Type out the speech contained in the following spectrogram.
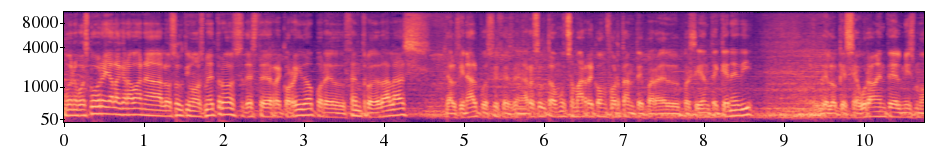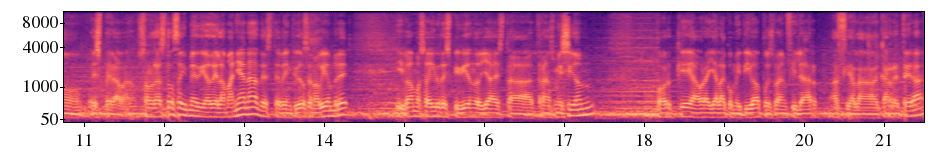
Bueno, pues cubre ya la caravana los últimos metros de este recorrido por el centro de Dallas, que al final, pues fíjese, ha resultado mucho más reconfortante para el presidente Kennedy de lo que seguramente él mismo esperaba. Son las doce y media de la mañana de este 22 de noviembre y vamos a ir despidiendo ya esta transmisión porque ahora ya la comitiva pues va a enfilar hacia la carretera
